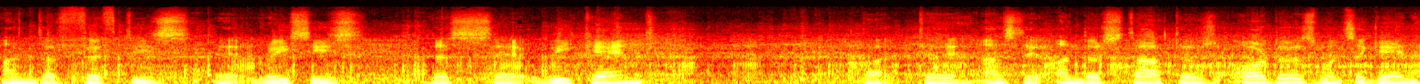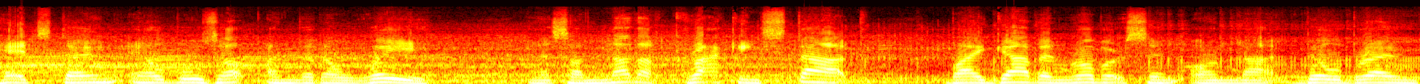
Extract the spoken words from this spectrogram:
under 50s uh, races this uh, weekend. But as the under starters orders, once again heads down, elbows up, and they're away and it's another cracking start by Gavin Robertson on that Bill Brown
